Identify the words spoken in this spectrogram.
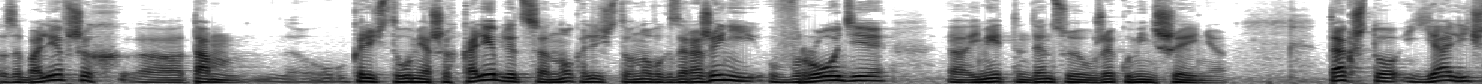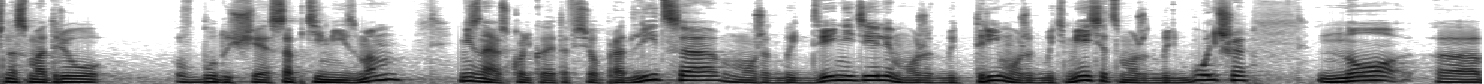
заболевших, э, там количество умерших колеблется, но количество новых заражений вроде Э, имеет тенденцию уже к уменьшению. Так что я лично смотрю в будущее с оптимизмом. Не знаю, сколько это все продлится. Может быть, две недели, может быть, три, может быть, месяц, может быть, больше. Но э,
